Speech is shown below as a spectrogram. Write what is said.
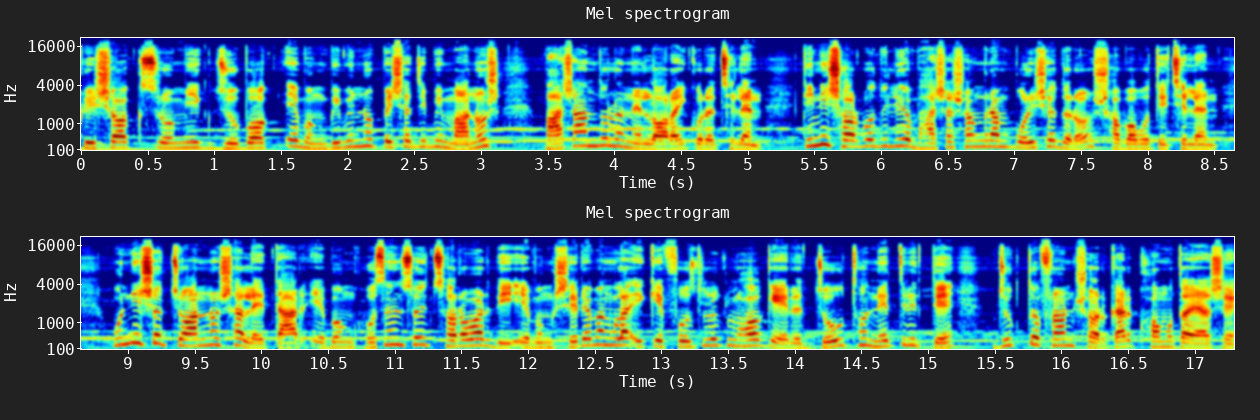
কৃষক, শ্রমিক, যুবক এবং বিভিন্ন পেশাজীবী মানুষ ভাষা আন্দোলনে লড়াই করেছিলেন। তিনি সর্বদলীয় ভাষা সংগ্রাম পরিষদেরও সভাপতি ছিলেন। উনিশশো চুয়ান্ন সালে তার এবং হোসেন সৈয়দ সরওয়ার্দি এবং শেরেবাংলা একে ফজলুল হকের যৌথ নেতৃত্বে যুক্তফ্রন্ট সরকার ক্ষমতায় আসে।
